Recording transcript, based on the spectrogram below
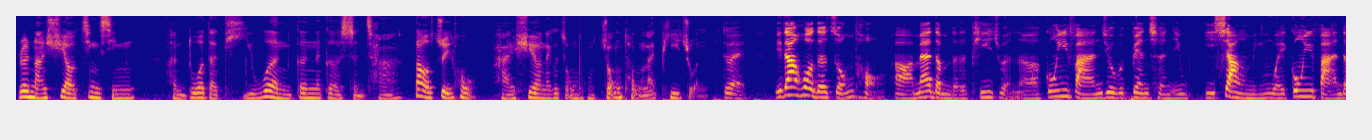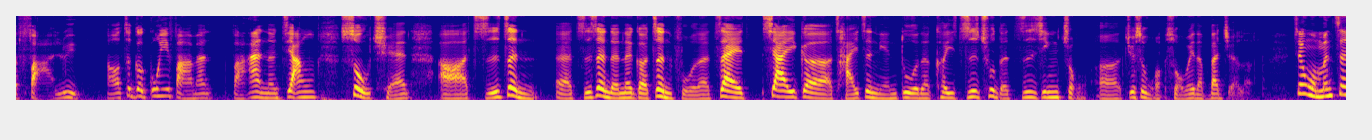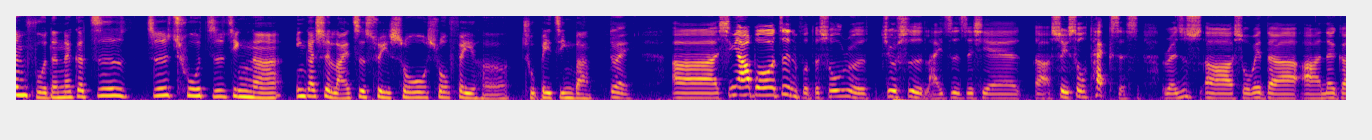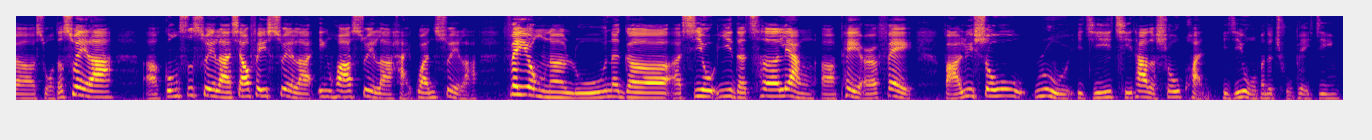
仍然需要进行很多的提问跟那个审查，到最后还需要那个总统总统来批准。对。一旦获得总统啊，Madam 的批准呢，公益法案就会变成一一项名为公益法案的法律。然后这个公益法案法案呢，将授权啊执政呃执政的那个政府呢，在下一个财政年度呢，可以支出的资金总额，就是我所谓的 budget 了。像我们政府的那个支支出资金呢，应该是来自税收收费和储备金吧？对。呃，新加坡政府的收入就是来自这些呃税收 taxes 人呃所谓的啊那个所得税啦，啊公司税啦，消费税啦，印花税啦，海关税啦，费用呢如那个呃 C O E 的车辆呃配额费、法律收入以及其他的收款以及我们的储备金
